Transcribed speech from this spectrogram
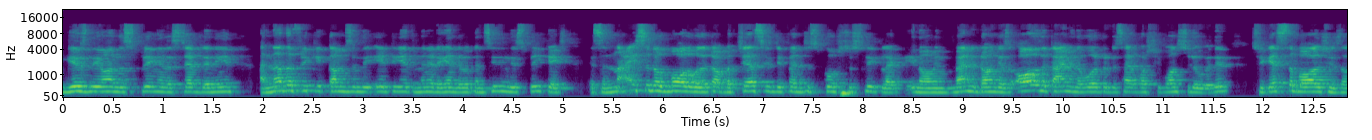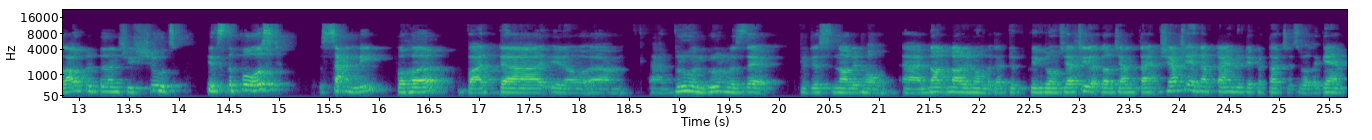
gives Leon the spring and the step they need. Another free kick comes in the 88th minute. Again, they were conceding these free kicks. It's a nice little ball over the top, but Chelsea's defense just goes to sleep. Like, you know, I mean, Van de has all the time in the world to decide what she wants to do with it. She gets the ball, she's allowed to turn, she shoots, hits the post, sadly for her, but, uh, you know, um, uh, Bruun, Bruun was there to just nod it home. Uh, not not at home, but to quick home. She actually got time. She actually had enough time to take a touch as well. Again,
